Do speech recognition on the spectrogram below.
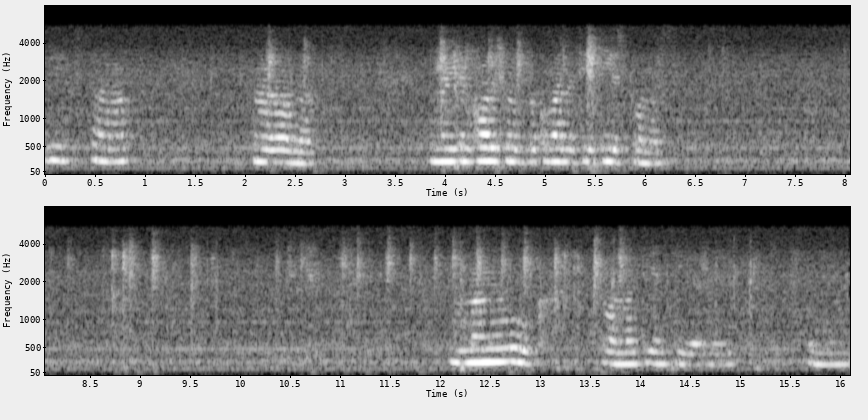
blitz stara. No dobra. No i ten koleś ma zblokowany TNT jest po nas. Mamy łuk. O, ma TNT, jeżeli... mm,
